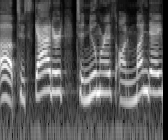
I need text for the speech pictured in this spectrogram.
up to scattered to numerous on Monday.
